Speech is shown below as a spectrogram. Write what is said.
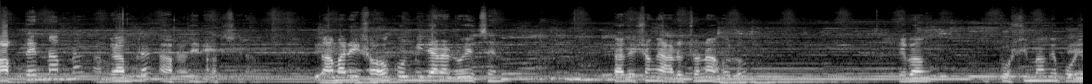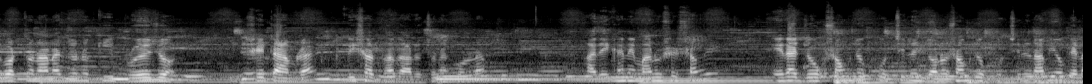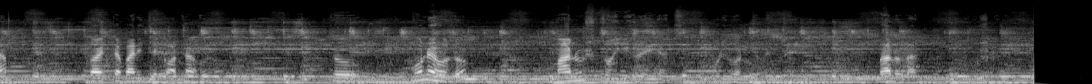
আপতের নাম না, গ্রামটা আপতের ছিলাম তো আমার এই সহকর্মী যারা রয়েছেন, তাদের সঙ্গে আলোচনা হলো এবং পশ্চিমবঙ্গে পরিবর্তন আনার জন্য কি প্রয়োজন সেটা আমরা বিশদভাবে আলোচনা করলাম। আর এখানে মানুষের সঙ্গে এরা যোগ সংযোগ করছিলেন, জনসংযোগ করছিলেন, আমিও গেলাম, কয়েকটা বাড়িতে কথা হলো। তো মনে হলো মানুষ তৈরি হয়ে গেছে পরিবর্তনের জন্য। ভালো লাগল।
